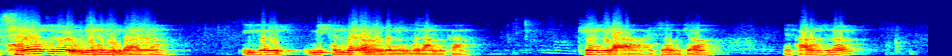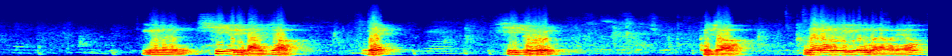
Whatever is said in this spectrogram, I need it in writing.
세로줄을 우리 흔히 뭐라요? 이걸 밑으로 내려오는 거는 뭐랍니까? 경이라고 하죠. 그죠? 이 가로줄을, 이거는 시줄이다, 그죠? 예? 시줄. 그죠? 내려오는 거 이건 뭐라 그래요?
